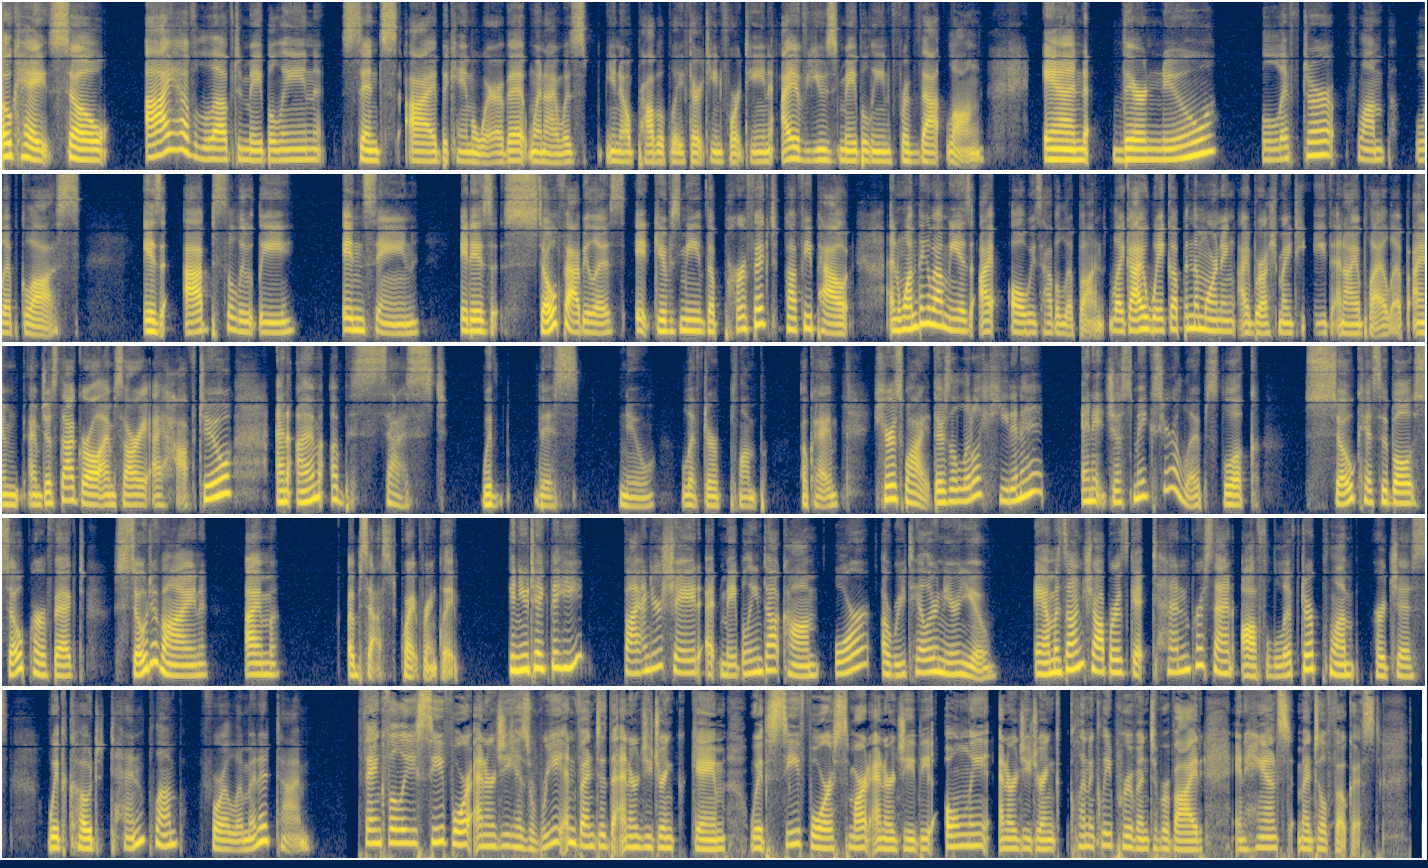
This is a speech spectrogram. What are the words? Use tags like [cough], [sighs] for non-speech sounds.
Okay, so I have loved Maybelline since I became aware of it when I was, you know, probably 13, 14. I have used Maybelline for that long. And their new Lifter Plump lip gloss is absolutely insane. It is so fabulous. It gives me the perfect puffy pout. And one thing about me is I always have a lip on. Like I wake up in the morning, I brush my teeth and I apply a lip. I am I'm just that girl. I'm sorry, I have to. And I'm obsessed with this new lifter plump. Okay. Here's why. There's a little heat in it and it just makes your lips look so kissable, so perfect, so divine. I'm obsessed, quite frankly. Can you take the heat? Find your shade at Maybelline.com or a retailer near you. Amazon shoppers get 10% off Lifter Plump purchase with code 10PLUMP for a limited time. Thankfully, C4 Energy has reinvented the energy drink game with C4 Smart Energy, the only energy drink clinically proven to provide enhanced mental focus.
